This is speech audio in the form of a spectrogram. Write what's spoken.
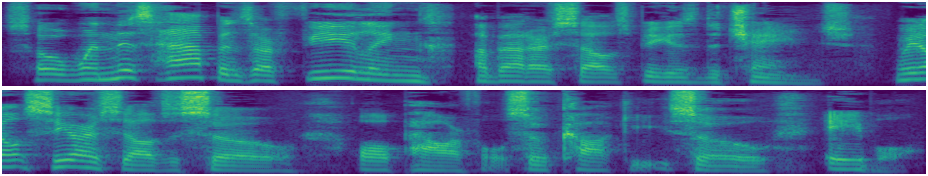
So when this happens, our feeling about ourselves begins to change. We don't see ourselves as so all powerful, so cocky, so able.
